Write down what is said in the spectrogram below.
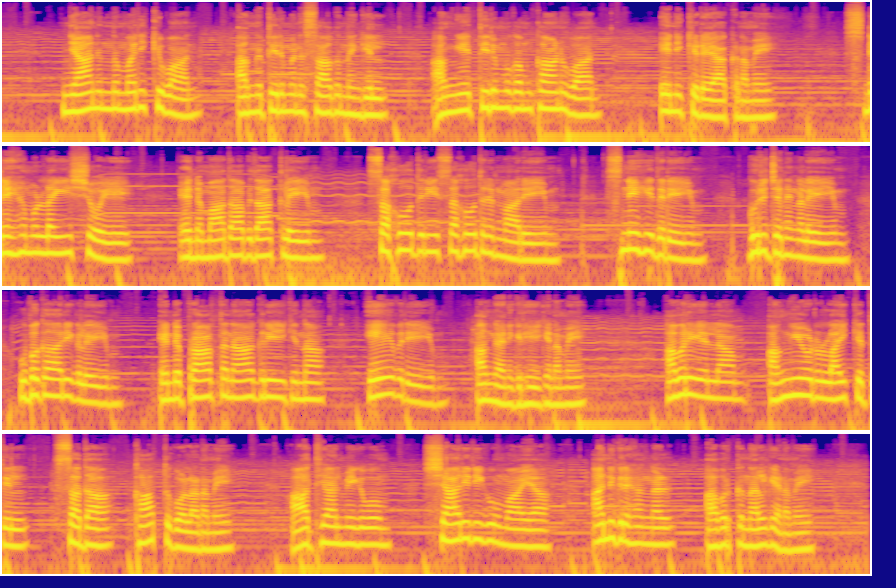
ഞാനിന്ന് മരിക്കുവാൻ അങ്ങ് തിരുമനസ്സാകുന്നെങ്കിൽ അങ്ങേ തിരുമുഖം കാണുവാൻ എനിക്കിടയാക്കണമേ. സ്നേഹമുള്ള ഈശോയെ എന്റെ മാതാപിതാക്കളെയും സഹോദരി സഹോദരന്മാരെയും സ്നേഹിതരെയും ഗുരുജനങ്ങളെയും ഉപകാരികളെയും എന്റെ പ്രാർത്ഥന ആഗ്രഹിക്കുന്ന ഏവരെയും അങ്ങ് അനുഗ്രഹിക്കണമേ. അവരെയെല്ലാം അങ്ങയോടുള്ള ഐക്യത്തിൽ സദാ കാത്തുകൊള്ളണമേ. ആധ്യാത്മികവും ശാരീരികവുമായ അനുഗ്രഹങ്ങൾ അവർക്ക് നൽകണമേ.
